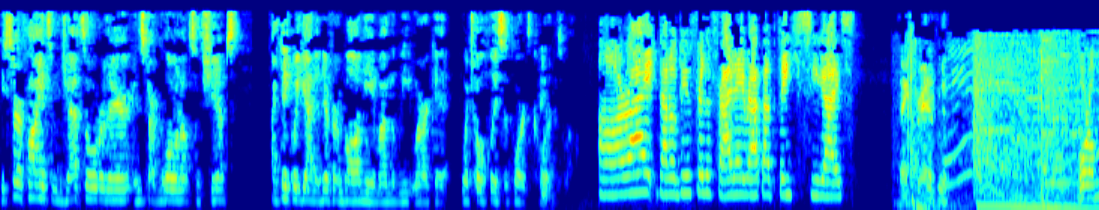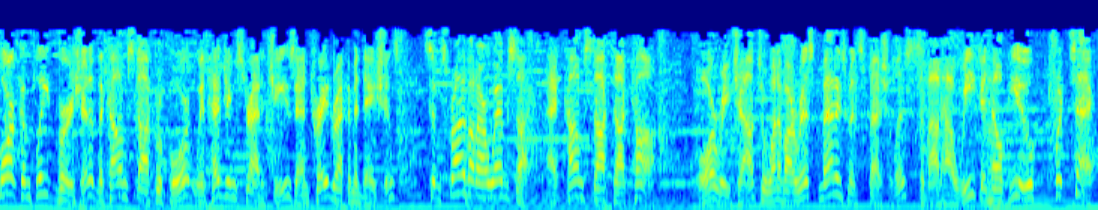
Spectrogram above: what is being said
You start flying some jets over there and start blowing up some ships. I think we got a different ballgame on the wheat market, which hopefully supports corn as well. All right, that'll do for the Friday wrap up. Thanks, you guys. Thanks, Brad. For a more complete version of the Commstock Report with hedging strategies and trade recommendations, subscribe on our website at Commstock.com or reach out to one of our risk management specialists about how we can help you protect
